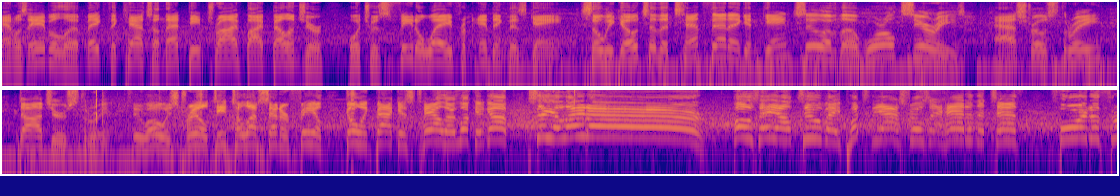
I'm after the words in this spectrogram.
and was able to make the catch on that deep drive by Bellinger, which was feet away from ending this game. So we go to the 10th inning in game two of the World Series. Astros three, Dodgers three. 2 0 is drilled deep to left center field. Going back is Taylor looking up. See you later! Jose Altuve puts the Astros ahead in the 10th, 4 to 3.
